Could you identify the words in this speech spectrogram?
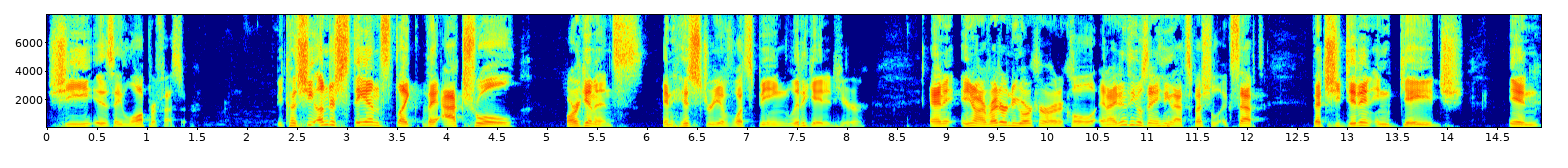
she is a law professor because she understands like the actual arguments and history of what's being litigated here. And you know, I read her New Yorker article, and I didn't think it was anything that special, except that she didn't engage in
